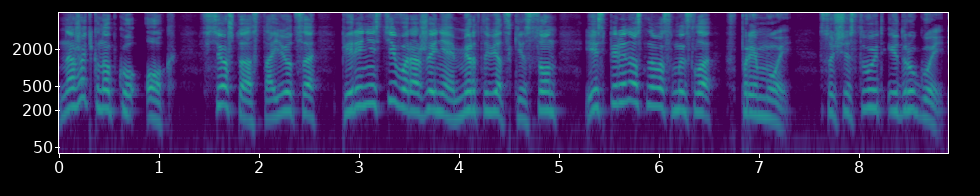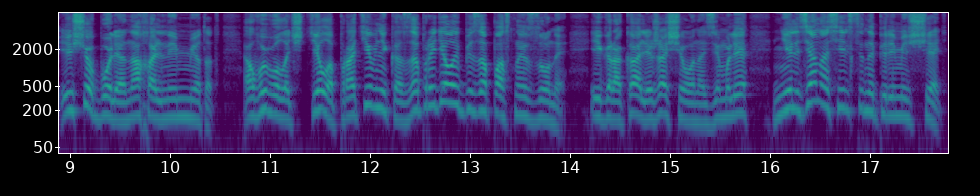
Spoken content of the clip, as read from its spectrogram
нажать кнопку «ОК». Все, что остается, перенести выражение «мертвецкий сон» из переносного смысла в прямой. Существует и другой, еще более нахальный метод – выволочь тело противника за пределы безопасной зоны. Игрока, лежащего на земле, нельзя насильственно перемещать.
